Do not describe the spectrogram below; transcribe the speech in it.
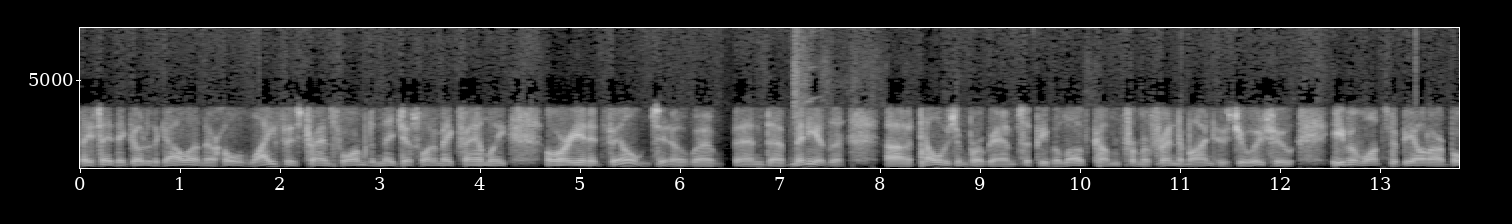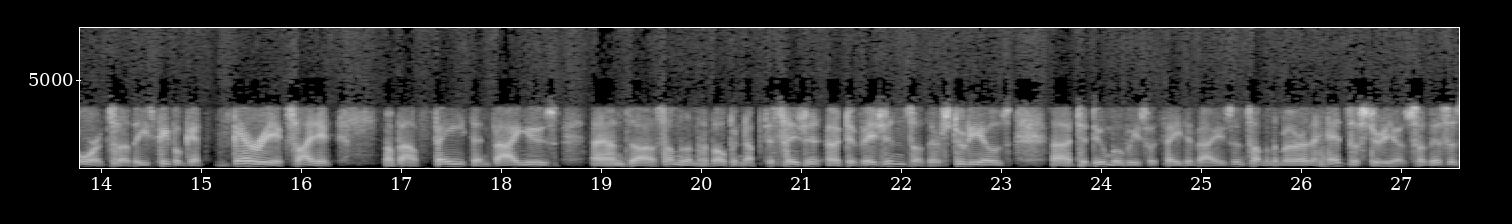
They say they go to the gala and their whole life is transformed, and they just want to make family-oriented films. You know, uh, and uh, many of the uh, television programs that people love come from a friend of mine who's Jewish who even wants to be on our board. So these people get very excited about faith and values, and uh, some of them have opened up decision, uh, divisions of their studios uh, to do movies with faith and values, and some of them are the heads of studios. So this is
